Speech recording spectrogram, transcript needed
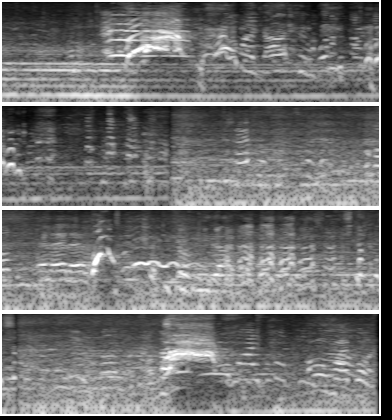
you. Come. Hela, hela, hela. Oh my god.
